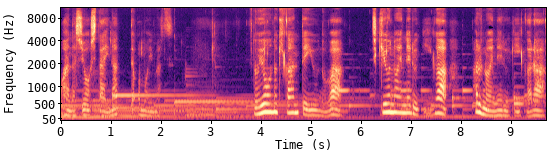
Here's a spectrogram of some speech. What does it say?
お話をしたいなって思います。土用の期間っていうのは地球のエネルギーが春のエネルギーから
